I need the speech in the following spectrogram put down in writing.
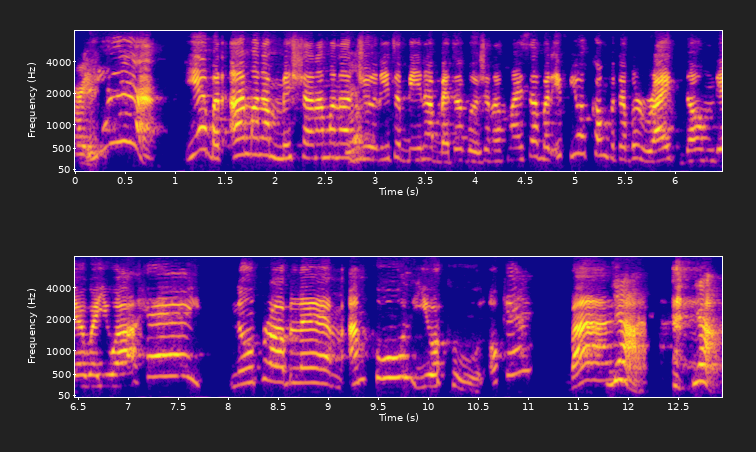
Right. Yeah. Yeah, but I'm on a mission. I'm on a yeah. journey to being a better version of myself. But if you're comfortable right down there where you are, hey, no problem. I'm cool. You're cool. Okay. Bye. Yeah. Yeah.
